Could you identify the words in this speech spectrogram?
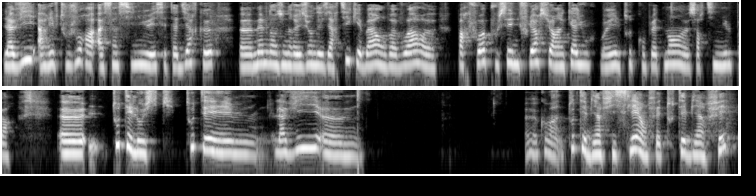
la vie arrive toujours à, s'insinuer. C'est-à-dire que même dans une région désertique, eh ben, on va voir parfois pousser une fleur sur un caillou. Vous voyez, le truc complètement sorti de nulle part. tout est logique. Tout est la vie. comment, tout est bien ficelé en fait. Tout est bien fait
